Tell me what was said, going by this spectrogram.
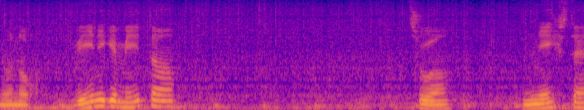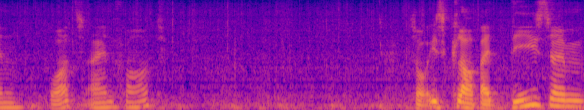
nur noch wenige Meter zur nächsten Ortseinfahrt. So, ist klar, bei diesem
